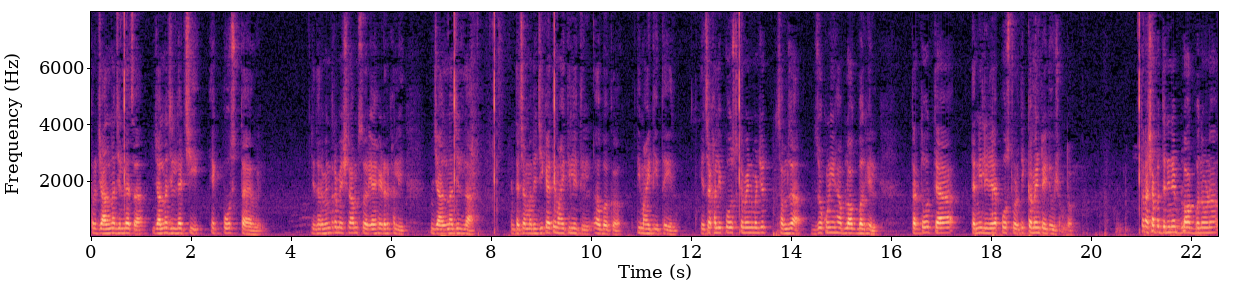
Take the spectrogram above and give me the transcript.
तर जालना जिल्ह्याचा जालना जिल्ह्याची एक पोस्ट तयार होईल. जे धर्मेंद्र मेश्राम सर या हेडरखाली जालना जिल्हा आणि त्याच्यामध्ये जी काय ते माहिती लिहितील अ ब क ती माहिती इथे येईल. याच्या खाली पोस्ट कमेंट म्हणजे समजा जो कोणी हा ब्लॉग बघेल तर तो त्या त्यांनी लिहिलेल्या पोस्टवरती कमेंटही देऊ शकतो. तर अशा पद्धतीने ब्लॉग बनवणं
